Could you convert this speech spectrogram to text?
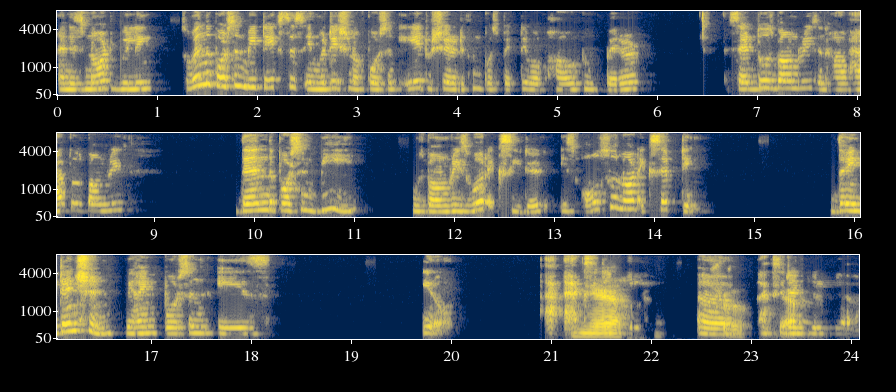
and is not willing so when the person b takes this invitation of person a to share a different perspective of how to better set those boundaries and how have those boundaries then the person b whose boundaries were exceeded is also not accepting the intention behind person a's you know accidental uh, True. accidental uh,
